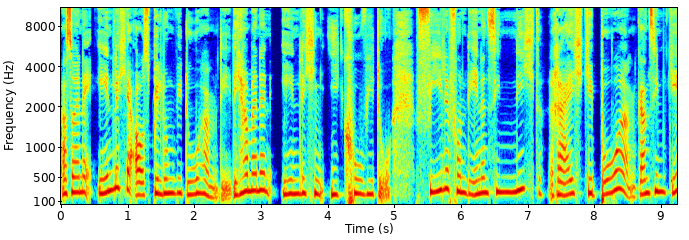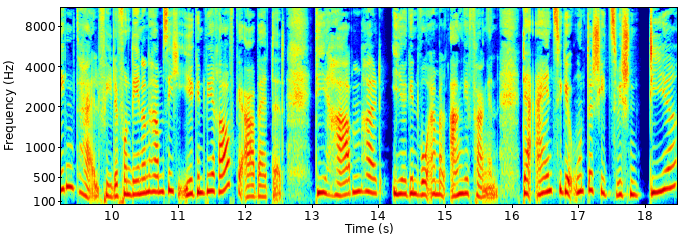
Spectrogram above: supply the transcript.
Also eine ähnliche Ausbildung wie du haben die. Die haben einen ähnlichen IQ wie du. Viele von denen sind nicht reich geboren. Ganz im Gegenteil. Viele von denen haben sich irgendwie raufgearbeitet. Die haben halt irgendwo einmal angefangen. Der einzige Unterschied zwischen dir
